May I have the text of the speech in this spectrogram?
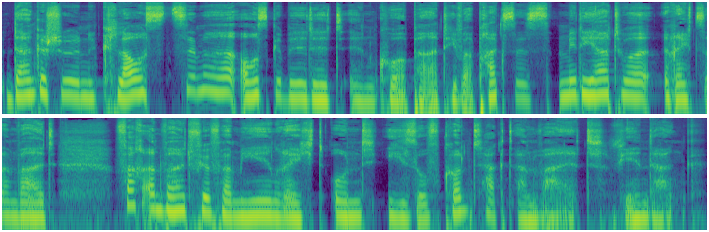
Dankeschön, Klaus Zimmer, ausgebildet in kooperativer Praxis, Mediator, Rechtsanwalt, Fachanwalt für Familienrecht und ISOF Kontaktanwalt. Vielen Dank.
